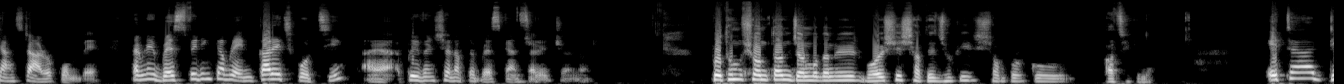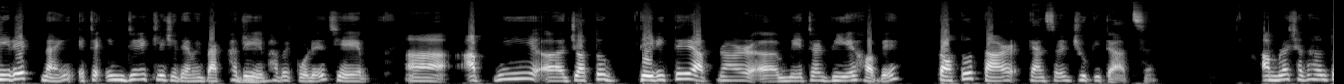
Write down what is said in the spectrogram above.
চান্সটা আরও কমবে। তার মানে ব্রেস্ট ফিডিংকে আমরা এনকারেজ করছি প্রিভেনশন অফ দ্য ব্রেস্ট ক্যান্সারের জন্য। প্রথম সন্তান জন্মদানের বয়সের সাথে ঝুঁকির সম্পর্ক আছে কিনা? এটা ডিরেক্ট নাই এটা ইনডিরেক্টলি যদি আমি ব্যাখ্যা দিই এভাবে করে যে আপনি যত দেরিতে আপনার মেয়েটার বিয়ে হবে তত তার ক্যান্সারের ঝুঁকিটা আছে। আমরা সাধারণত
